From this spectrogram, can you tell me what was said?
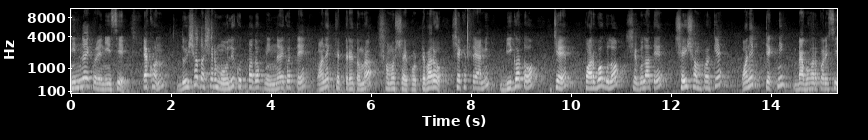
নির্ণয় করে নিয়েছি। এখন দুইশো দশের মৌলিক উৎপাদক নির্ণয় করতে অনেক ক্ষেত্রে তোমরা সমস্যায় পড়তে পারো। সেক্ষেত্রে আমি বিগত যে পর্বগুলো সেগুলাতে সেই সম্পর্কে অনেক টেকনিক ব্যবহার করেছি।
